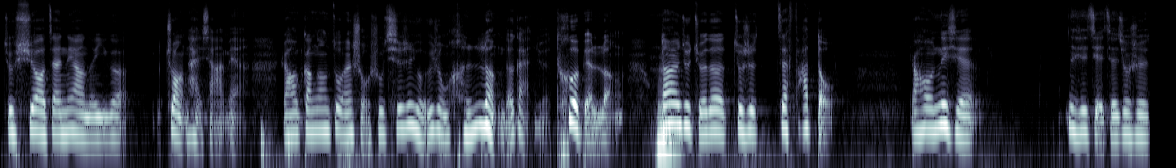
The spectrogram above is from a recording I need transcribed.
就需要在那样的一个状态下面。然后刚刚做完手术，其实有一种很冷的感觉，特别冷。我当时就觉得就是在发抖。然后那些那些姐姐就是，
